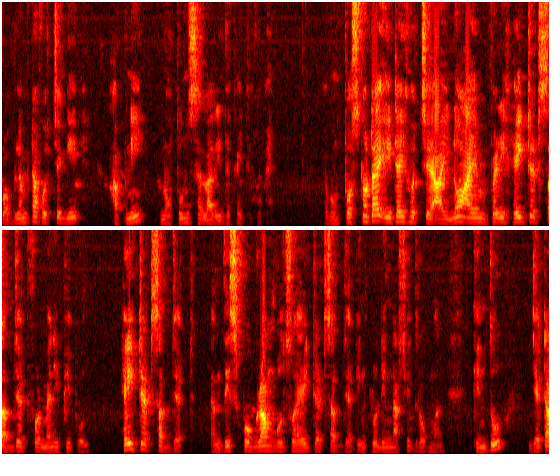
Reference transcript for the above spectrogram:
প্রবলেমটা হচ্ছে কি, আপনি নতুন স্যালারি দেখাইতে হবে। এবং প্রশ্নটা এইটাই হচ্ছে I know I am very hated subject for many people hated subject and this program also hated subject including Nashid Rahman কিন্তু যেটা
